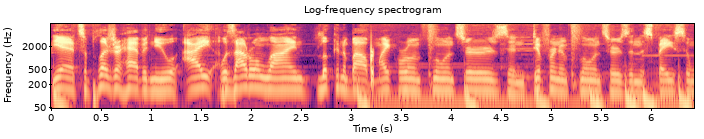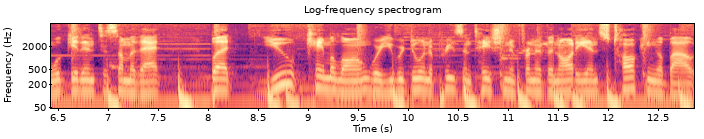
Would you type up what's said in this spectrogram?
Yeah, it's a pleasure having you. I was out online looking about micro influencers and different influencers in the space, and we'll get into some of that. But you came along where you were doing a presentation in front of an audience talking about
